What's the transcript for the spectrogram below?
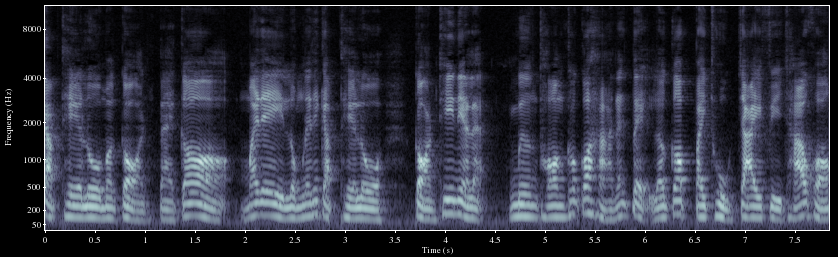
กับเทโลมาก่อน แต่ก็ไม่ได้ลงเล่นให้กับเทโลก่อนที่เนี่ยแหละ เมืองทองเขาก็หานักเตะ แล้วก็ไปถูกใจฝีเท้าของ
